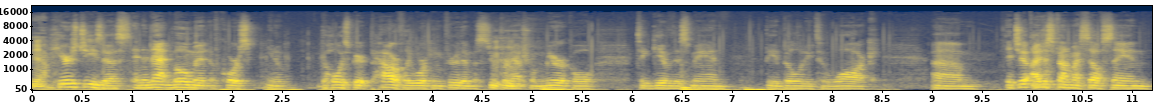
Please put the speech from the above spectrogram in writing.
Yeah. here's jesus and in that moment of course you know the holy spirit powerfully working through them a mm-hmm. supernatural miracle to give this man the ability to walk um, it i just found myself saying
